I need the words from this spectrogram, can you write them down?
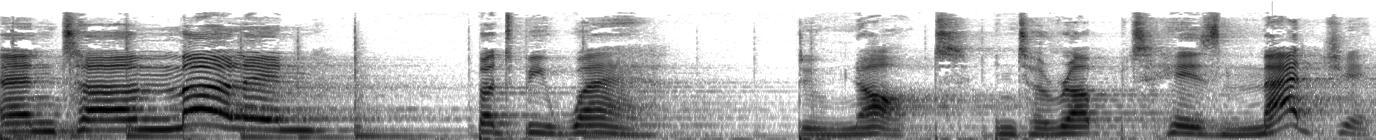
Enter Merlin! But beware, do not interrupt his magic.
